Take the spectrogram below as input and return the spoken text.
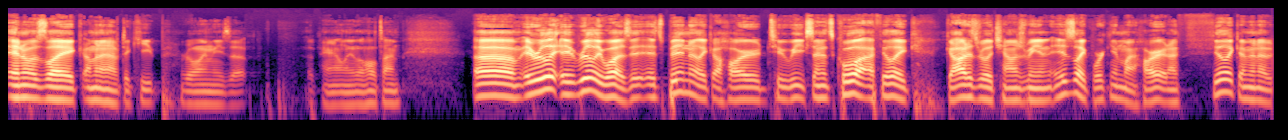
and it was like i'm gonna have to keep rolling these up apparently the whole time. Um, it really it really was. It, it's been like a hard two weeks and it's cool. I feel like god has really challenged me and is like working in my heart and i feel like I'm in a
